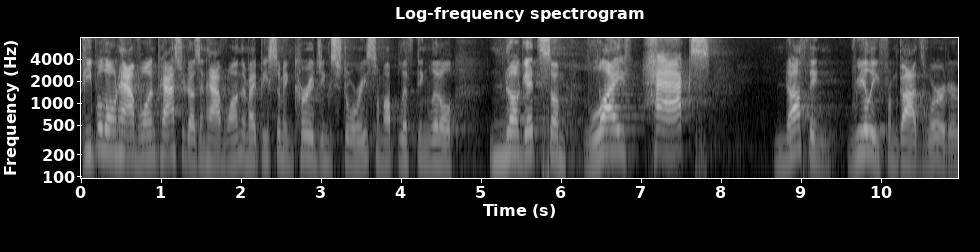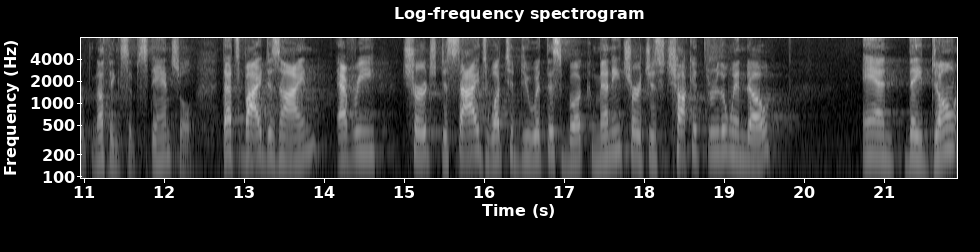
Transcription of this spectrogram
People don't have one. Pastor doesn't have one. There might be some encouraging stories, some uplifting little nuggets, some life hacks. Nothing really from God's Word or nothing substantial. That's by design. Every church decides what to do with this book. Many churches chuck it through the window and they don't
